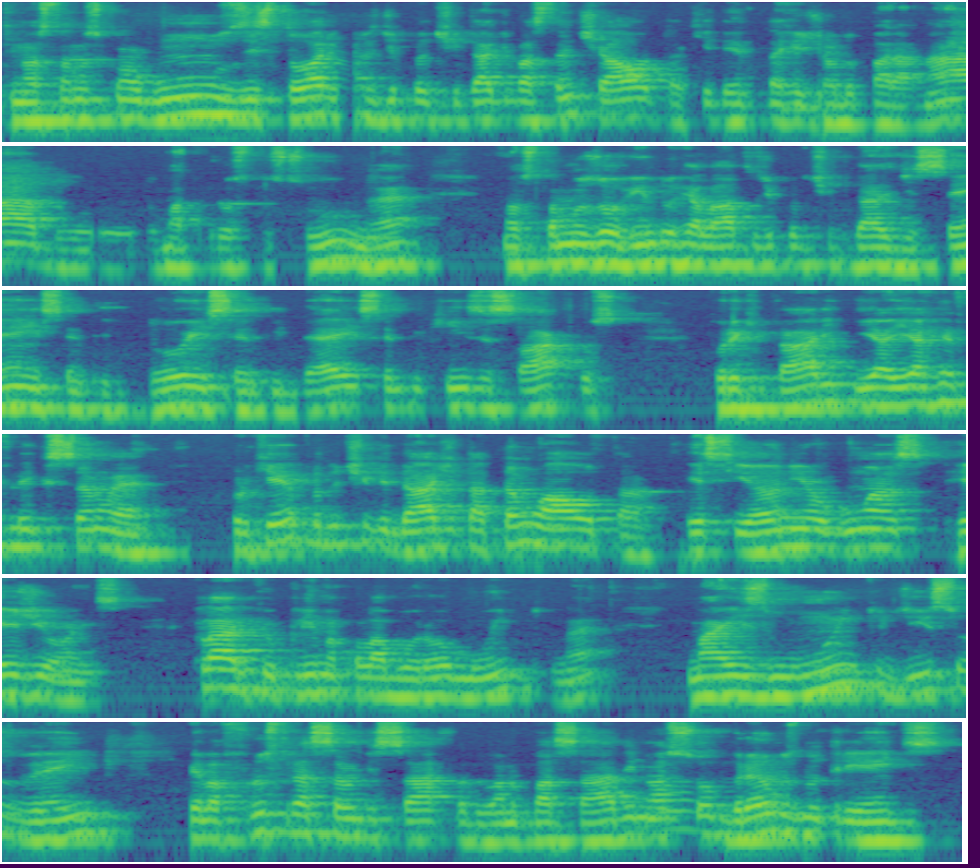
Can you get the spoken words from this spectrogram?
que nós estamos com alguns históricos de produtividade bastante alta aqui dentro da região do Paraná, do, do Mato Grosso do Sul, né? Nós estamos ouvindo relatos de produtividade de 100, 102, 110, 115 sacos por hectare, e aí a reflexão é, por que a produtividade está tão alta esse ano em algumas regiões? Claro que o clima colaborou muito, né? mas muito disso vem pela frustração de safra do ano passado e nós sobramos nutrientes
